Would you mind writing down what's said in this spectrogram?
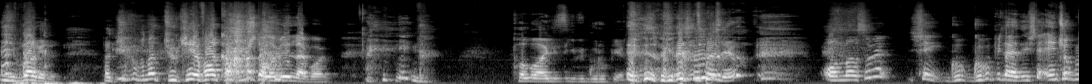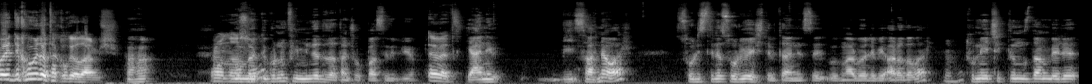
İhbar edin. Ha, çünkü bunlar Türkiye'ye falan kaçmış da olabilirler bu arada. Palo ailesi gibi grup ya. Gerçekten öyle ya. Ondan sonra şey gu- grup ileride işte en çok Mördü Crew'la takılıyorlarmış. Aha. Ondan Bu sonra Mötley Crue'nun filminde de zaten çok bahsediliyor. evet. Yani bir sahne var. Solistine soruyor işte bir tanesi. Bunlar böyle bir aradalar. Hı hı. Turneye çıktığımızdan beri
